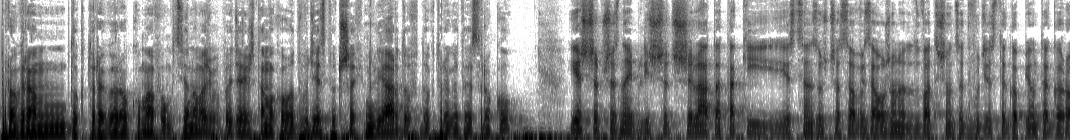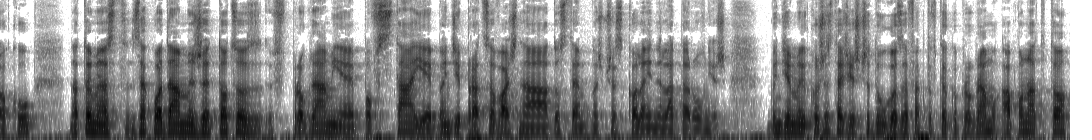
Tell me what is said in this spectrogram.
Program do którego roku ma funkcjonować? Bo powiedziałeś, tam około 23 miliardów. Do którego to jest roku? Jeszcze przez najbliższe 3 lata. Taki jest cenzus czasowy założony do 2025 roku. Natomiast zakładamy, że to, co w programie powstaje, będzie pracować na dostępność przez kolejne lata również. Będziemy korzystać jeszcze długo z efektów tego programu, a ponadto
